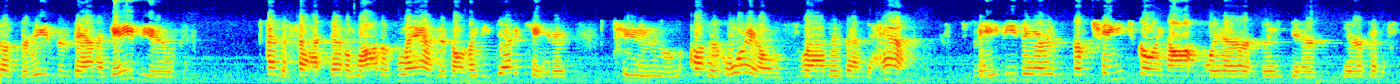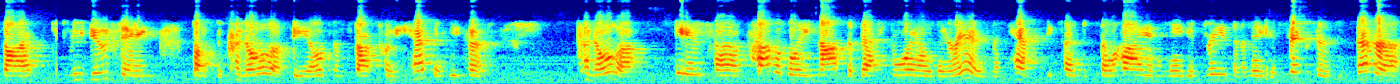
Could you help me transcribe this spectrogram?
of the reasons Anna gave you and the fact that a lot of land is already dedicated to other oils rather than the hemp. Maybe there's some change going on where they're, they're going to start reducing like the canola fields and start putting hemp in because canola is uh, probably not the best oil there is, and hemp because it's so high in omega threes and omega sixes, etc.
